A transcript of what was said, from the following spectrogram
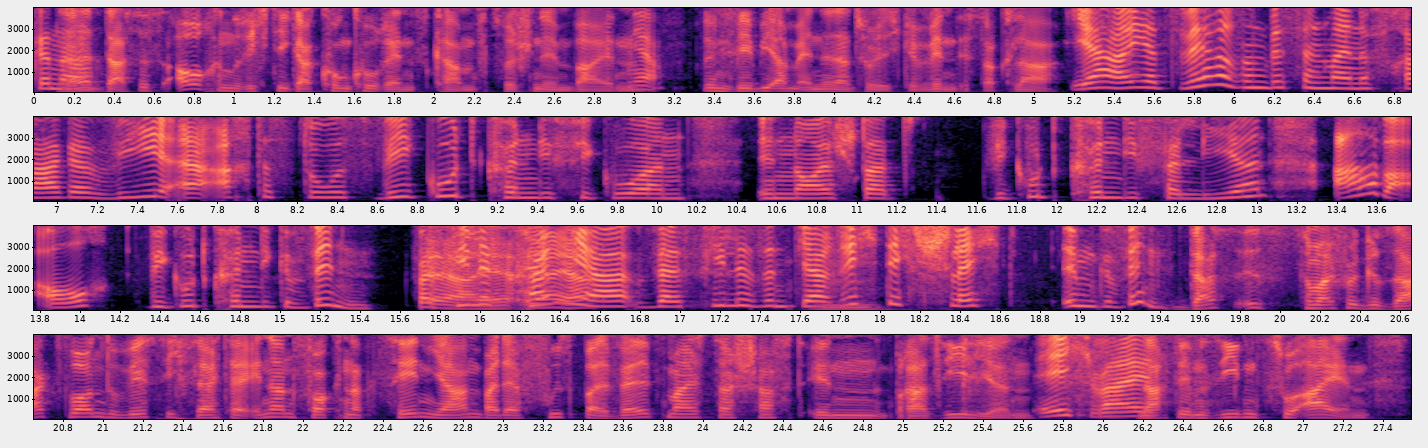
genau. Ne, das ist auch ein richtiger Konkurrenzkampf zwischen den beiden. Ja. Wenn Bibi am Ende natürlich gewinnt, ist doch klar. Ja, ja, jetzt wäre so ein bisschen meine Frage, wie erachtest du es, wie gut können die Figuren in Neustadt, wie gut können die verlieren, aber auch, wie gut können die gewinnen? Weil ja, viele ja, können ja, ja, weil viele sind ja mhm. richtig schlecht im Gewinn. Das ist zum Beispiel gesagt worden, du wirst dich vielleicht erinnern, vor knapp zehn Jahren bei der Fußball-Weltmeisterschaft in Brasilien. Ich weiß. Nach dem 7 zu 1.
